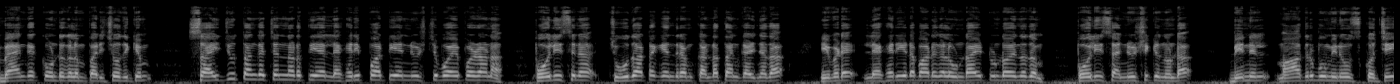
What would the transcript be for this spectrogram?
ബാങ്ക് അക്കൗണ്ടുകളും പരിശോധിക്കും. സൈജു തങ്കച്ചൻ നടത്തിയ ലഹരി പാർട്ടി അന്വേഷിച്ചു പോയപ്പോഴാണ് പോലീസിന് ചൂതാട്ട കേന്ദ്രം കണ്ടെത്താൻ കഴിഞ്ഞത്. ഇവിടെ ലഹരി ഇടപാടുകൾ ഉണ്ടായിട്ടുണ്ടോ എന്നതും പോലീസ് അന്വേഷിക്കുന്നുണ്ട്. ബിനിൽ മാതൃഭൂമി ന്യൂസ് കൊച്ചി.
